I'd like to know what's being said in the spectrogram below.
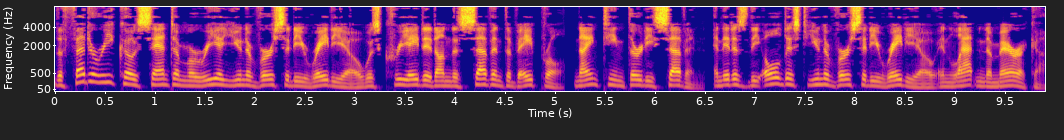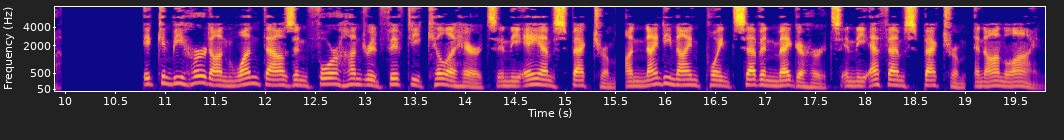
The Federico Santa Maria University Radio was created on 7 April, 1937, and it is the oldest university radio in Latin America. It can be heard on 1450 kHz in the AM spectrum, on 99.7 MHz in the FM spectrum, and online.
